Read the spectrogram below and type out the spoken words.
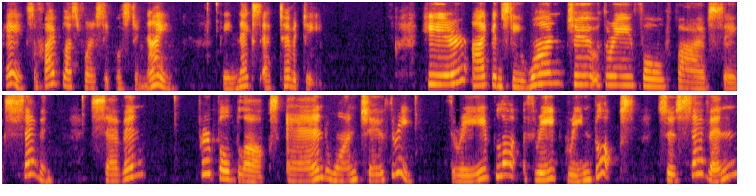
Okay, so 5 plus 4 is equals to 9. Okay, next activity. Here I can see 1, 2, 3, 4, 5, 6, 7. 7 purple blocks and one, two, three. Three, three green blocks. So 7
